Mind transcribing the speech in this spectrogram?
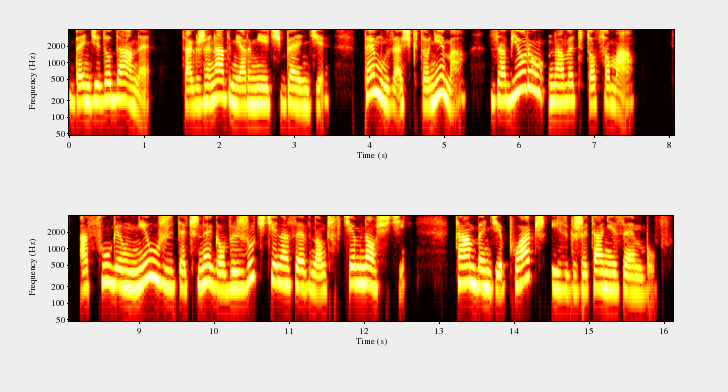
będzie dodane, także nadmiar mieć będzie. Temu zaś, kto nie ma, zabiorą nawet to, co ma. A sługę nieużytecznego wyrzućcie na zewnątrz w ciemności. Tam będzie płacz i zgrzytanie zębów.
